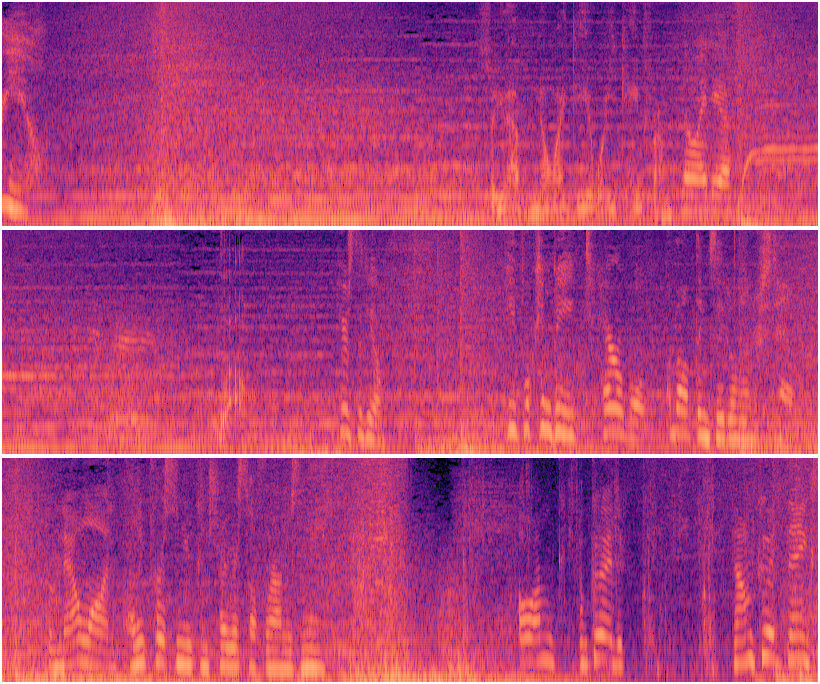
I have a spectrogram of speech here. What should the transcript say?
Are you? So you have no idea where he came from? No idea. Well, Here's the deal. People can be terrible about things they don't understand. From now on, the only person you can show yourself around is me. Oh, I'm I'm good. Now I'm good, thanks.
